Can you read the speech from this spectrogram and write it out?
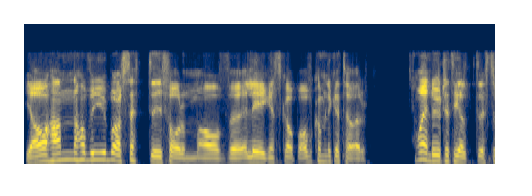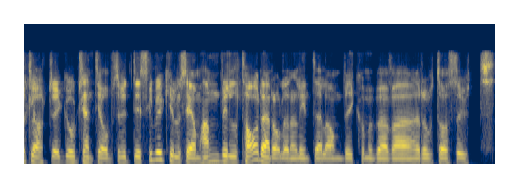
Ja, han har vi ju bara sett i form av, eller egenskap av kommunikatör. Och ändå gjort ett helt såklart godkänt jobb. Så det ska bli kul att se om han vill ta den rollen eller inte. Eller om vi kommer behöva rota oss ut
